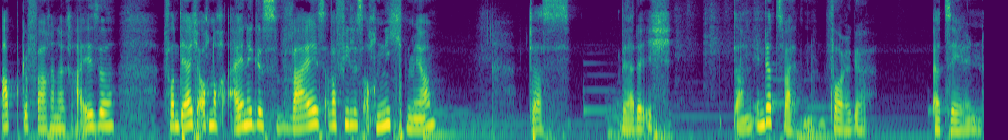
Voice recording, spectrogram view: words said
abgefahrene Reise, von der ich auch noch einiges weiß, aber vieles auch nicht mehr. Das werde ich dann in der zweiten Folge erzählen.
